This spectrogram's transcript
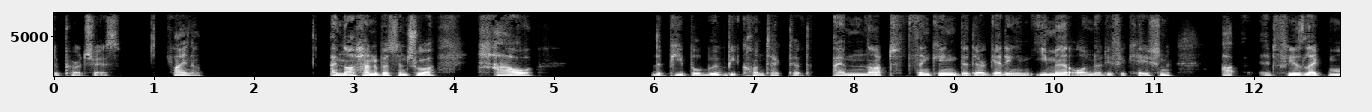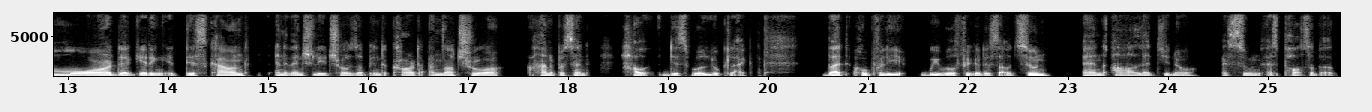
the purchase final i'm not 100% sure how the people will be contacted. I'm not thinking that they're getting an email or notification. Uh, it feels like more they're getting a discount and eventually it shows up in the cart. I'm not sure 100% how this will look like, but hopefully we will figure this out soon and I'll let you know as soon as possible.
